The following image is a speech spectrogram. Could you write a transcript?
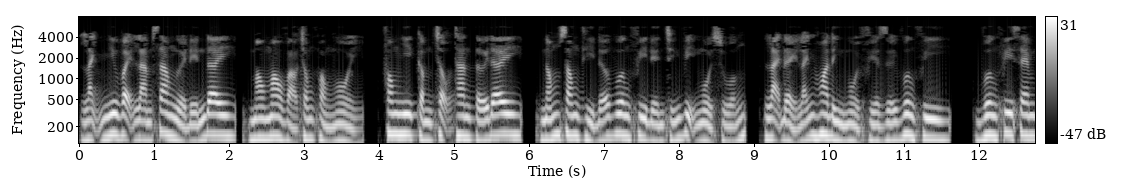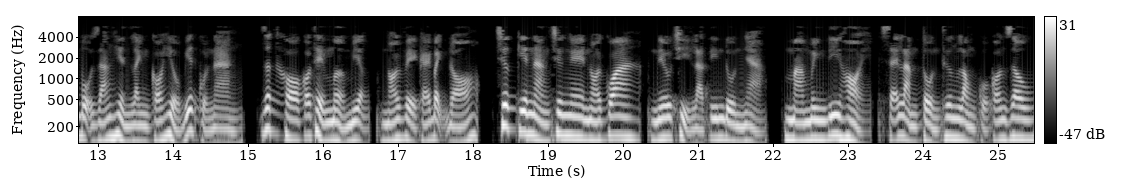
lạnh như vậy làm sao người đến đây, mau mau vào trong phòng ngồi, phong nhi cầm chậu than tới đây, nóng xong thì đỡ vương phi đến chính vị ngồi xuống, lại đẩy lãnh hoa đình ngồi phía dưới vương phi, vương phi xem bộ dáng hiền lành có hiểu biết của nàng, rất khó có thể mở miệng, nói về cái bệnh đó, trước kia nàng chưa nghe nói qua, nếu chỉ là tin đồn nhảm, mà mình đi hỏi, sẽ làm tổn thương lòng của con dâu.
